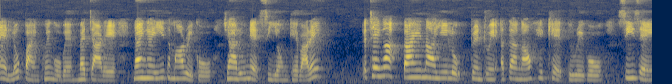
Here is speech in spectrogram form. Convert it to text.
နဲ့လုတ်ပိုင်ခွင့်ကိုပဲမက်ကြတဲ့နိုင်ငံရေးသမားတွေကိုယာရုနဲ့စီယုံခဲ့ပါတယ်။ တစ်ချိန်ကတိုင်းရင်းသားရေးလို့တွင်တွင်အတန်ကောင်းဟစ်ခဲ့သူတွေကိုစီးစိမ်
